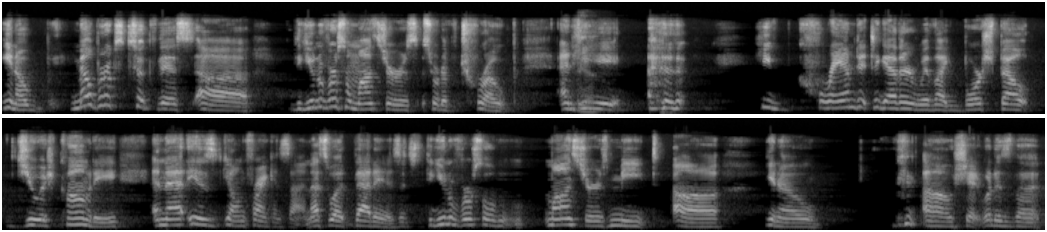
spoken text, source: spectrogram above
you know Mel Brooks took this uh the Universal monsters sort of trope, and he he crammed it together with like Borscht Belt Jewish comedy, and that is Young Frankenstein. That's what that is. It's the Universal monsters meet uh you know oh shit what is that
